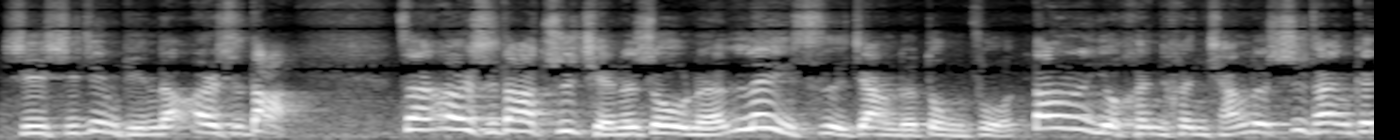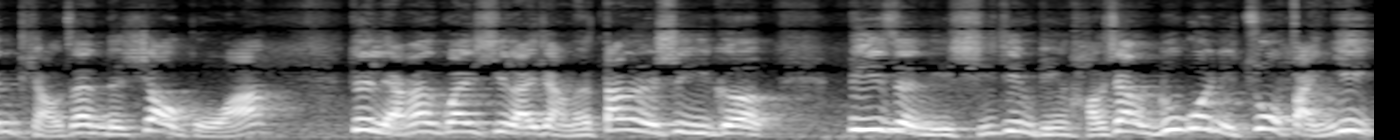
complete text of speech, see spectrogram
习习近平的二十大，在二十大之前的时候呢，类似这样的动作，当然有很很强的试探跟挑战的效果啊。对两岸关系来讲呢，当然是一个逼着你习近平，好像如果你做反应，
